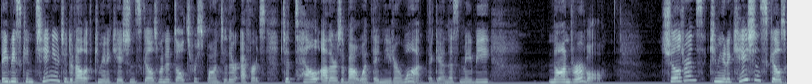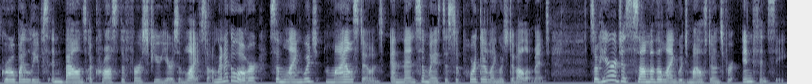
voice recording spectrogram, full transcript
Babies continue to develop communication skills when adults respond to their efforts to tell others about what they need or want. Again, this may be nonverbal. Children's communication skills grow by leaps and bounds across the first few years of life. So, I'm going to go over some language milestones and then some ways to support their language development. So, here are just some of the language milestones for infancy.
